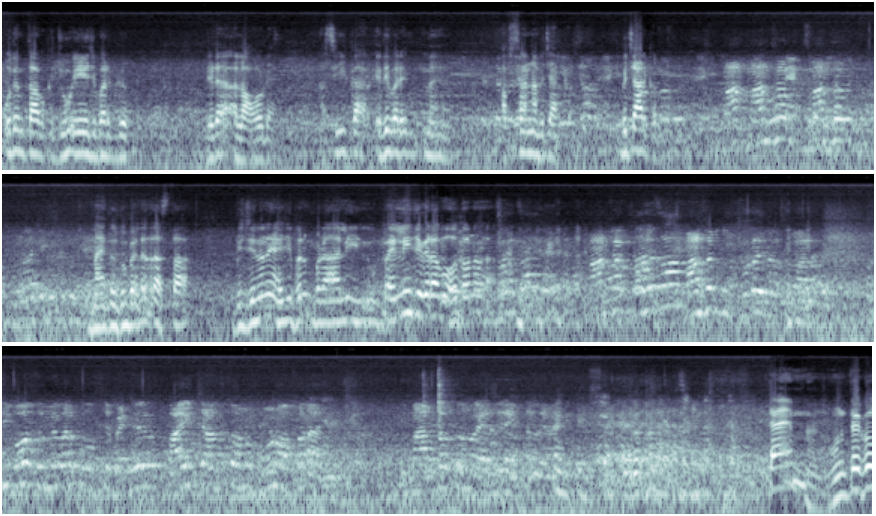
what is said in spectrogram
ਉਹਦੇ ਮੁਤਾਬਕ ਜੋ ਏਜ ਵਰਗ ਜਿਹੜਾ ਅਲਾਉਡ ਹੈ, ਅਸੀਂ ਘਰ ਇਹਦੇ ਬਾਰੇ ਮੈਂ ਅਫਸਰਾਂ ਨਾਲ ਵਿਚਾਰ ਕਰ ਵਿਚਾਰ ਕਰੂੰ ਮੈਂ ਤੁਹਾਨੂੰ ਪਹਿਲਾਂ ਦੱਸਤਾ ਵੀ ਜਿਨ੍ਹਾਂ ਨੇ ਇਹੋ ਜਿਹੀ ਫਿਲਮ ਬਣਾ ਲਈ, ਉਹ ਪਹਿਲੀ ਜਗਰਾ ਬਹੁਤ ਉਹਨਾਂ ਦਾ ਮਾਨ ਸਾਹਿਬ ਮਾਨ ਸਾਹਿਬ ਨੂੰ ਛੋਟਾ ਜਿਹਾ ਸਵਾਲ ਤੁਸੀਂ ਬਹੁਤ ਜ਼ਿੰਮੇਵਾਰ ਪੋਸਟ ਤੇ ਬੈਠੇ ਹੋ ਬਾਈ ਚਾਂਸ ਤੁਹਾਨੂੰ ਹੁਣ ਆਫਰ ਆ ਜੇ ਮਾਨ ਸਾਹਿਬ ਤੁਹਾਨੂੰ ਐਜ਼ ਅ ਐਕਟਰ ਲੈਣਗੇ ਟਾਈਮ ਹੁਣ ਦੇਖੋ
